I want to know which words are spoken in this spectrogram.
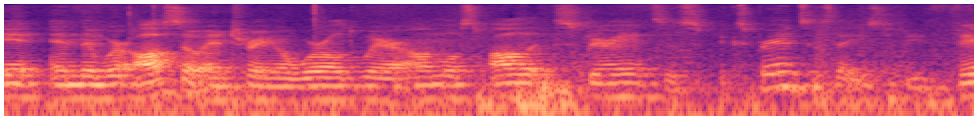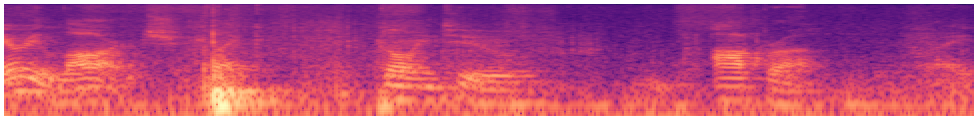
it, and then we're also entering a world where almost all experiences experiences that used to be very large, like going to opera, right,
